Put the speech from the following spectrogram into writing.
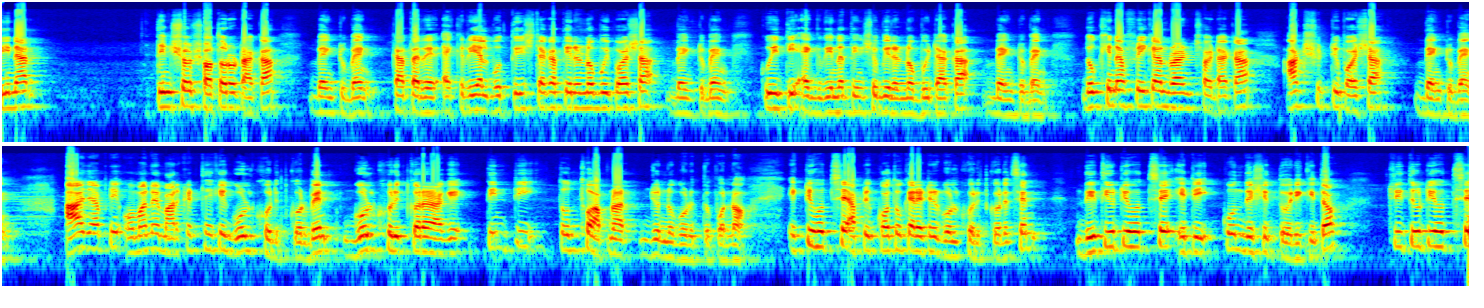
দিনার তিনশো সতেরো টাকা ব্যাংক টু ব্যাংক। কাতারের এক রিয়াল বত্রিশ টাকা তিরানব্বই পয়সা ব্যাংক টু ব্যাংক। কুইতি এক দিনা তিনশো বিরানব্বই টাকা ব্যাংক টু ব্যাংক। দক্ষিণ আফ্রিকান রান্ড ছয় টাকা আটষট্টি পয়সা ব্যাংক টু ব্যাংক। আজ আপনি ওমানের মার্কেট থেকে গোল্ড খরিদ করবেন। গোল্ড খরিদ করার আগে তিনটি তথ্য আপনার জন্য গুরুত্বপূর্ণ। একটি হচ্ছে আপনি কত ক্যারেটের গোল্ড খরিদ করেছেন? দ্বিতীয়টি হচ্ছে এটি কোন দেশের তৈরিকৃত? তৃতীয়টি হচ্ছে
